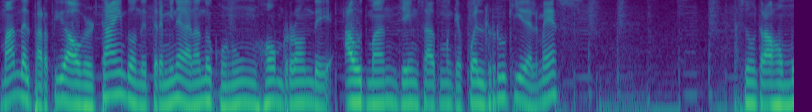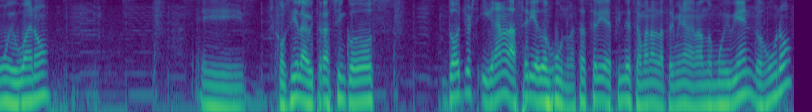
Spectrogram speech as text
manda el partido a overtime donde termina ganando con un home run de Outman, James Outman, que fue el rookie del mes. Ha sido un trabajo muy bueno. Eh, consigue la victoria 5-2 Dodgers y gana la serie 2-1. Esta serie de fin de semana la termina ganando muy bien, 2-1.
